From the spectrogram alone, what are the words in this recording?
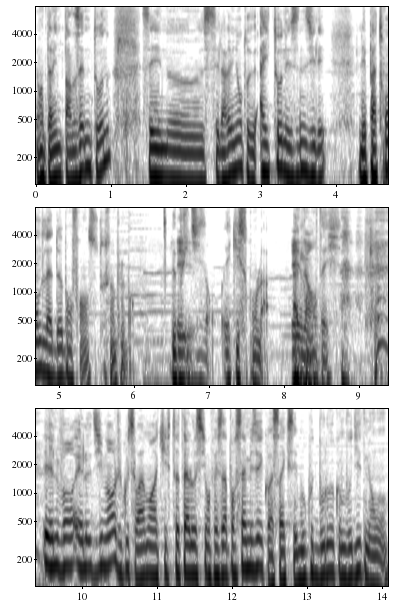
Et on termine par Zentone. C'est une, c'est la réunion entre Hightone et Zenzile, les patrons de la dub en France, tout simplement. Depuis dix ans. Et qui seront là. Énorme. et le et le dimanche, du coup, c'est vraiment un kiff total aussi. On fait ça pour s'amuser, quoi. C'est vrai que c'est beaucoup de boulot, comme vous dites, mais on,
